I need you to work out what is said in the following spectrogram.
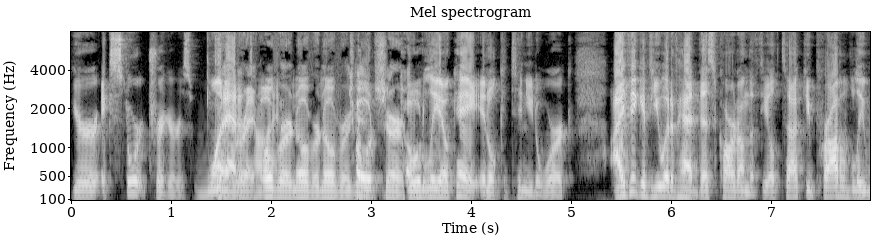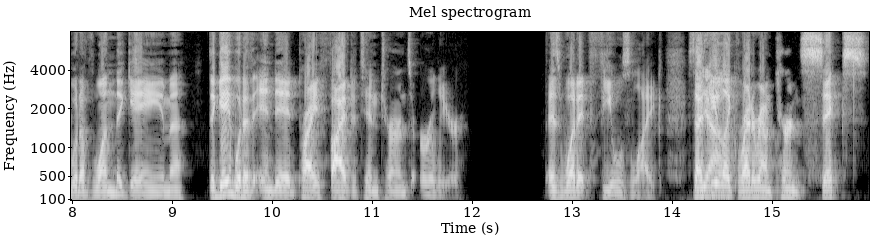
your extort triggers one right, at a time, over and over and over again. Tot- sure. totally okay. It'll continue to work. I think if you would have had this card on the field tuck, you probably would have won the game. The game would have ended probably five to ten turns earlier, is what it feels like. So I Yeah. feel like right around turn six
